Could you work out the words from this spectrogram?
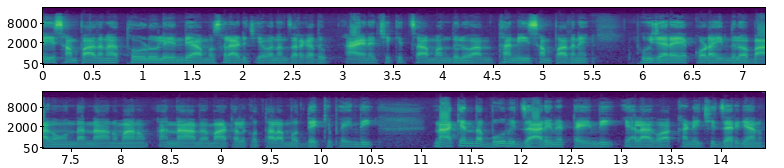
నీ సంపాదన తోడు లేనిదే ఆ ముసలాడి జీవనం జరగదు. ఆయన చికిత్స మందులు అంతా నీ సంపాదనే. పూజారయ్య కూడా ఇందులో భాగం ఉందన్న అనుమానం అన్న ఆమె మాటలకు తల ముద్దెక్కిపోయింది. నా కింద భూమి జారినట్టయింది. ఎలాగో అక్కడి నుంచి జరిగాను.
